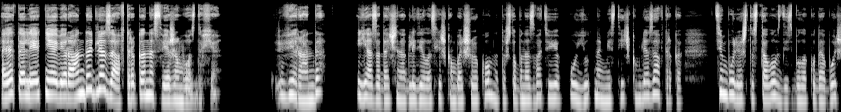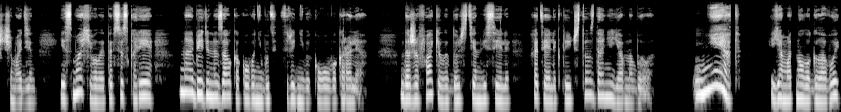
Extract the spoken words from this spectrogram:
«Это летняя веранда для завтрака на свежем воздухе». «Веранда?» Я задачно оглядела слишком большую комнату, чтобы назвать ее уютным местечком для завтрака, тем более что столов здесь было куда больше, чем один, и смахивало это все скорее на обеденный зал какого-нибудь средневекового короля. Даже факелы вдоль стен висели, хотя электричество в здании явно было. «Нет!» — я мотнула головой,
